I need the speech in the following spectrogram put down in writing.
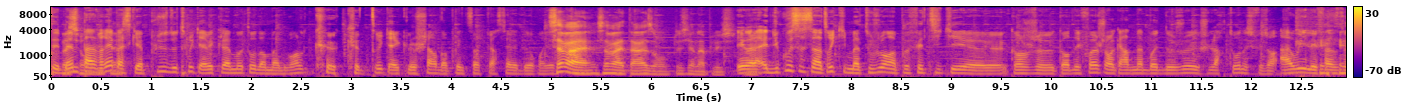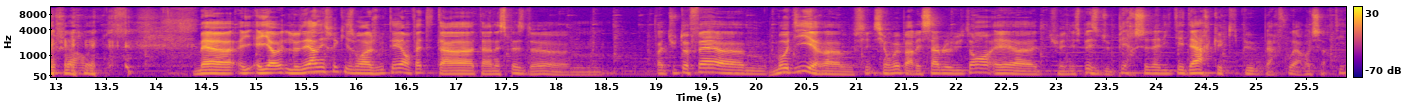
c'est même pas de vrai parce qu'il y a plus de trucs avec la moto dans Mad World que, que de trucs avec le char dans Prince of Persia et les deux royaumes. C'est vrai, c'est vrai, t'as raison. En plus, il y en a plus. Et voilà, et du coup, ça c'est un truc qui m'a toujours un peu fait tiquer euh, quand, je, quand des fois je regarde ma boîte de jeu et que je la retourne et je fais genre ah oui, les phases de char. ouais. Mais euh, et y a le dernier truc qu'ils ont ajouté, en fait, t'as as un espèce de. euh, enfin, tu te fais euh, maudire, euh, si, si on veut, par les sables du temps, et euh, tu as une espèce de personnalité d'arc qui peut parfois ressortir.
